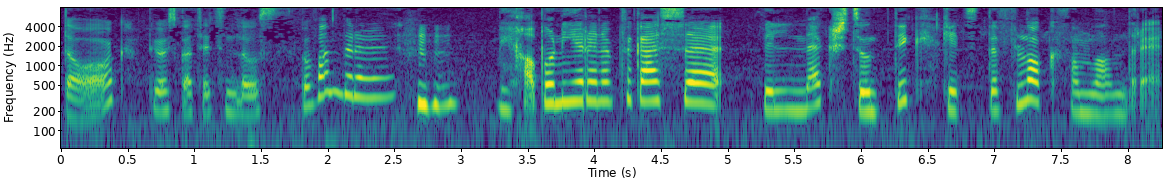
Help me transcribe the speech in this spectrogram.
Tag. Bei uns geht es jetzt los. Go wandern! mich abonnieren nicht vergessen, weil nächsten Sonntag gibt es den Vlog vom Wandern.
